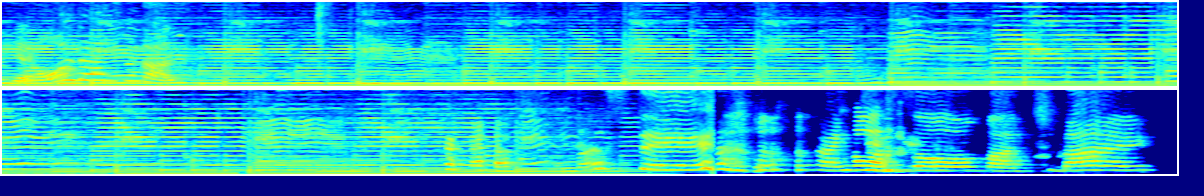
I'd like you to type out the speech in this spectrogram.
You can all dance with us. much. Bye.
